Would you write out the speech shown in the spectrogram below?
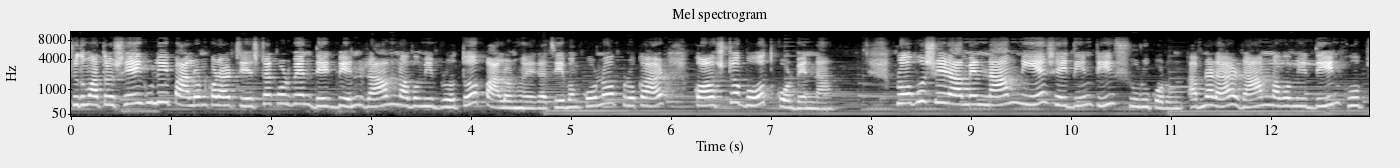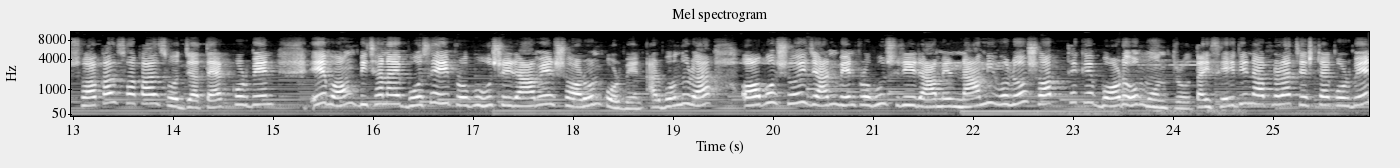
শুধুমাত্র সেইগুলি পালন করার চেষ্টা করবেন, দেখবেন রামনবমী ব্রত পালন হয়ে গেছে এবং কোনো প্রকার কষ্ট বোধ করবেন না। প্রভু শ্রীরামের নাম নিয়ে সেই দিনটি শুরু করুন। আপনারা রাম নবমীর দিন খুব সকাল সকাল শয্যা ত্যাগ করবেন এবং বিছানায় বসেই প্রভু শ্রীরামের স্মরণ করবেন। আর বন্ধুরা, অবশ্যই জানবেন প্রভু শ্রীরামের নামই হলো সব থেকে বড় মন্ত্র। তাই সেই দিন আপনারা চেষ্টা করবেন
